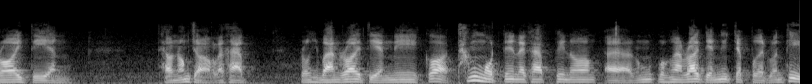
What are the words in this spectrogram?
ร้อยเตียง แถวน้องจอกแล้วครับ โรงพยาบาลร้อยเตียงนี้ก็ทั้งหมดเนี่ยนะครับ พี่น้องโรงพยาบาลร้อยเตียงนี้จะเปิดวันที่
